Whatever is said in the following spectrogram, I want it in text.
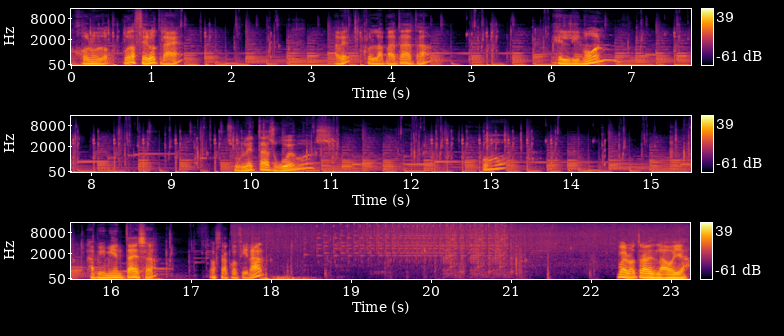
Jonudo. Puedo hacer otra, ¿eh? A ver, con la patata. El limón. Chuletas, huevos. Pimienta esa. Vamos a cocinar. Bueno, otra vez la olla.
